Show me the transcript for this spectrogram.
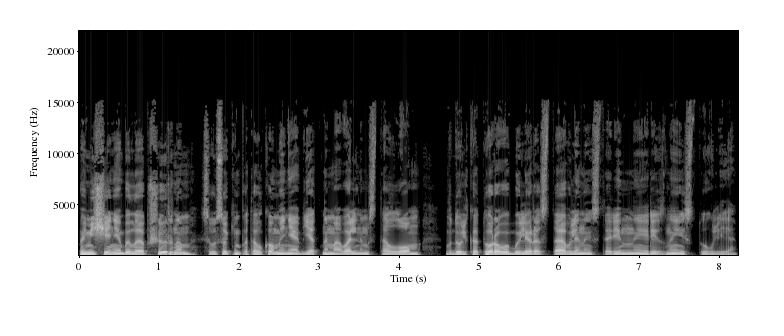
Помещение было обширным, с высоким потолком и необъятным овальным столом, вдоль которого были расставлены старинные резные стулья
